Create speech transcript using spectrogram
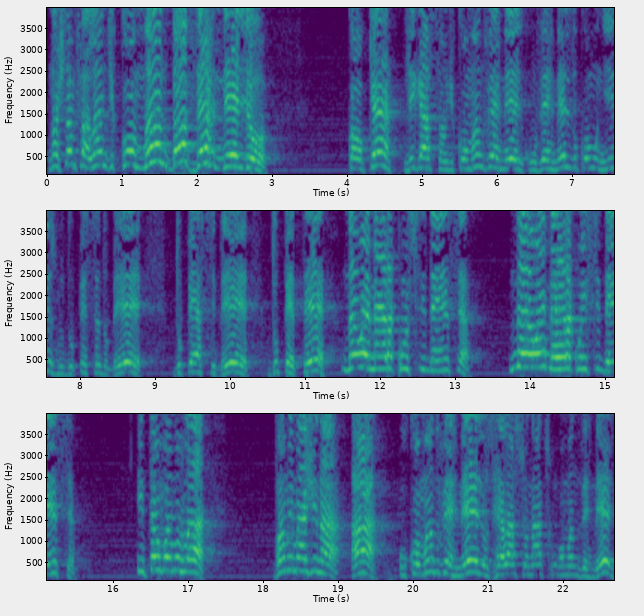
nós estamos falando de comando vermelho. Qualquer ligação de comando vermelho com o vermelho do comunismo, do PCdoB, do PSB, do PT, não é mera coincidência. Não é mera coincidência. Então vamos lá. Vamos imaginar, ah, o Comando Vermelho, os relacionados com o Comando Vermelho,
